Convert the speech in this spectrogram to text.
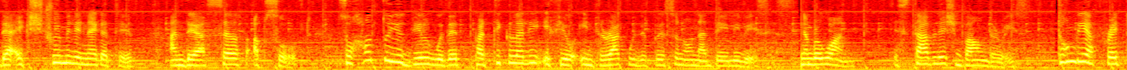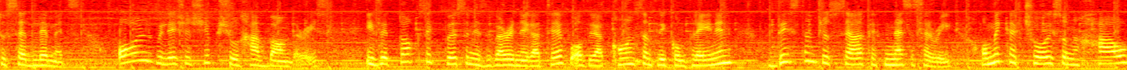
They are extremely negative and they are self-absorbed. So how do you deal with it, particularly if you interact with the person on a daily basis? Number one, establish boundaries. Don't be afraid to set limits. All relationships should have boundaries. If the toxic person is very negative or they are constantly complaining, distance yourself if necessary or make a choice on how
